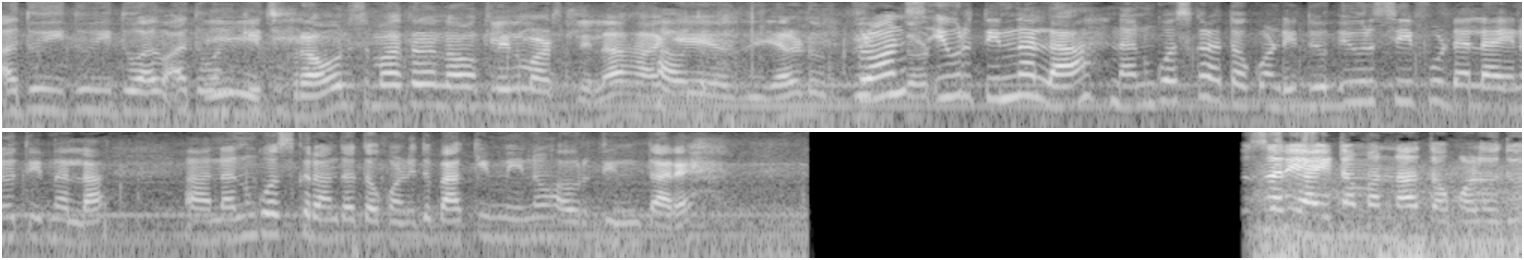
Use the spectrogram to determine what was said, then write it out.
ಅದು ಇದು ಇದು ಅದು ಒಂದು ಕೆ ಜಿ. ಬ್ರೌನ್ಸ್ ಮಾತ್ರ ನಾವು ಕ್ಲೀನ್ ಮಾಡಿಸ್ಲಿಲ್ಲ. ಹಾಗೆ ಎರಡು ಪ್ರಾನ್ಸ್ ಇವ್ರು ತಿನ್ನಲ್ಲ. ನನಗೋಸ್ಕರ ತೊಗೊಂಡಿದ್ದು. ಇವ್ರು ಸೀ ಫುಡ್ ಎಲ್ಲ ಏನು ತಿನ್ನಲ್ಲ. ನನಗೋಸ್ಕರ ಅಂತ ತೊಗೊಂಡಿದ್ದು. ಬಾಕಿ ಮೀನು ಅವ್ರು ತಿಂತಾರೆ. ಸರಿ ಐಟಮನ್ನು ತಗೊಳ್ಳೋದು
